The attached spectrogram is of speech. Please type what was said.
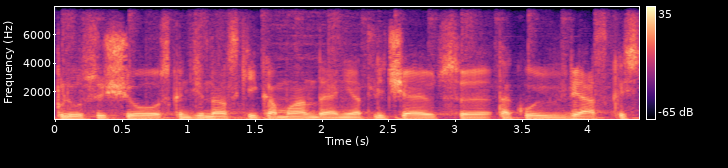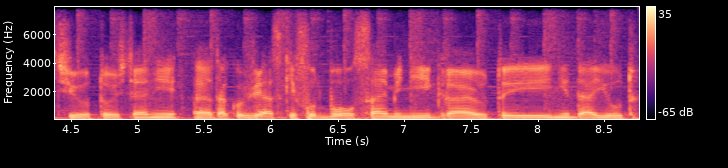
Плюс еще скандинавские команды, они отличаются такой вязкостью. То есть они э, такой вязкий футбол сами не играют и не дают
